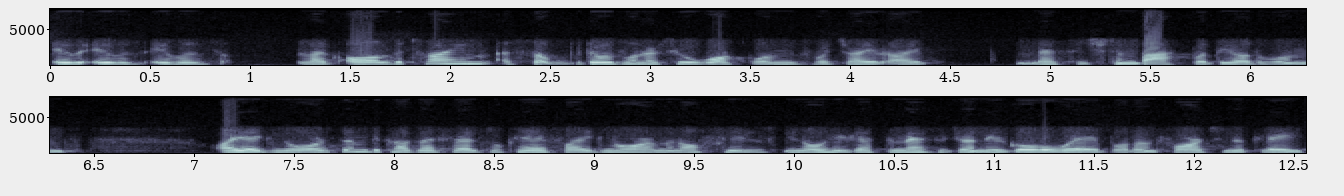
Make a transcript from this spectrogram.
it was it was like all the time. So there was one or two work ones which I, I messaged him back, but the other ones I ignored them because I felt okay if I ignore him enough, he'll you know he'll get the message and he'll go away. But unfortunately,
